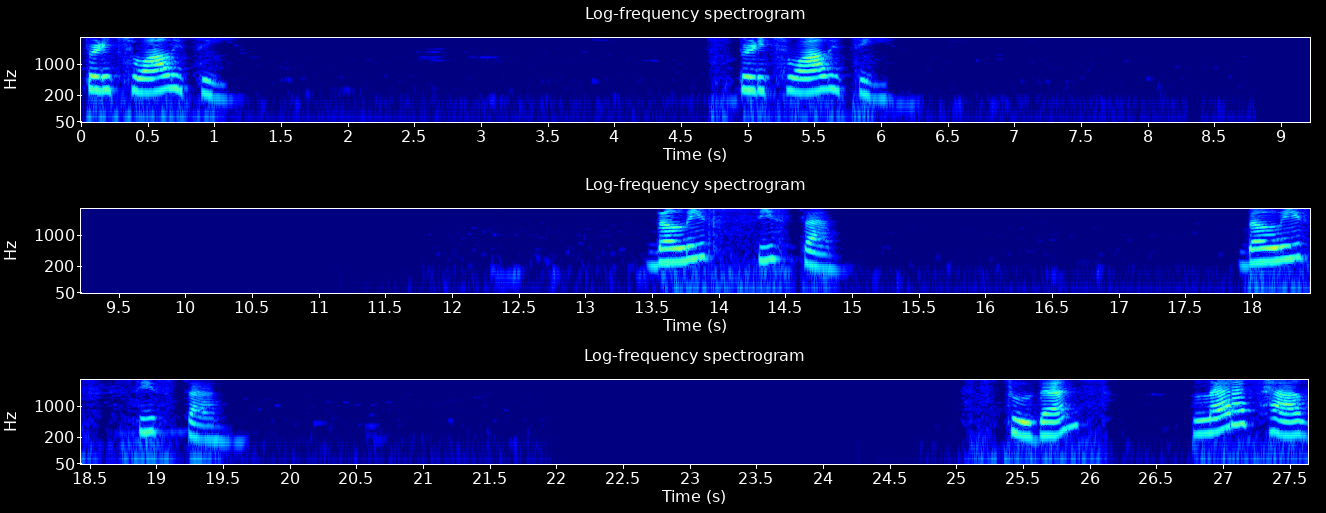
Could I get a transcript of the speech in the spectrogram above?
Spirituality. Spirituality. Belief system. Belief system. Students, let us have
